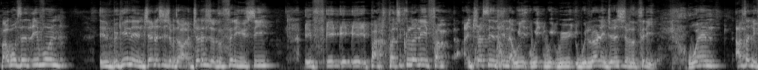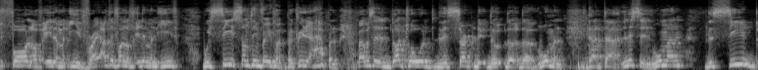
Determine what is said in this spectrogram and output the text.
Bible says even in beginning Genesis chapter Genesis chapter three, you see, if it, it, particularly if I'm interesting thing that we, we, we, we learn in Genesis chapter three, when after the fall of Adam and Eve, right after the fall of Adam and Eve, we see something very peculiar happen. Bible says God told the serpent, the, the, the, the woman that uh, listen, woman, the seed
